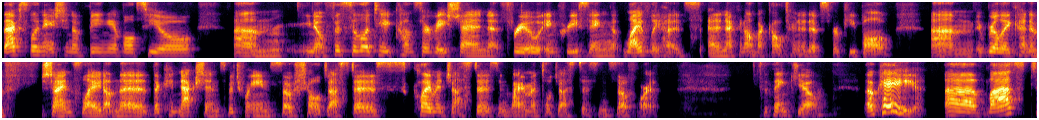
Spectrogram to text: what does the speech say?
the explanation of being able to um, you know, facilitate conservation through increasing livelihoods and economic alternatives for people. Um, it really kind of shines light on the, the connections between social justice, climate justice, environmental justice, and so forth. So thank you. Okay, uh, last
